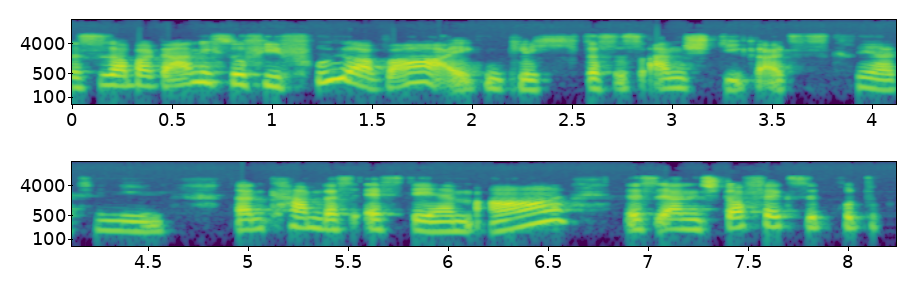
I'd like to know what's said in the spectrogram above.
dass es aber gar nicht so viel früher war eigentlich, dass es anstieg als das Kreatinin. Dann kam das SDMA, das ist ein Stoffwechselprodukt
